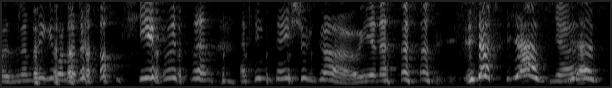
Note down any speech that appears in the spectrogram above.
those. And I'm thinking, well, I don't use them. I think they should go, you know? yeah, yes, Yes. yes.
